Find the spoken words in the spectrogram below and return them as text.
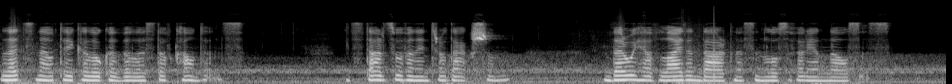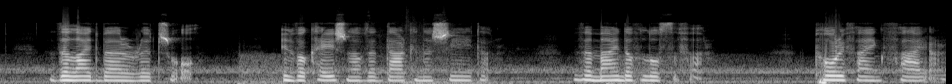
Let's now take a look at the list of contents. It starts with an introduction. There we have light and darkness in Luciferian gnosis. The light bearer ritual. Invocation of the dark initiator. The mind of Lucifer purifying fire,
